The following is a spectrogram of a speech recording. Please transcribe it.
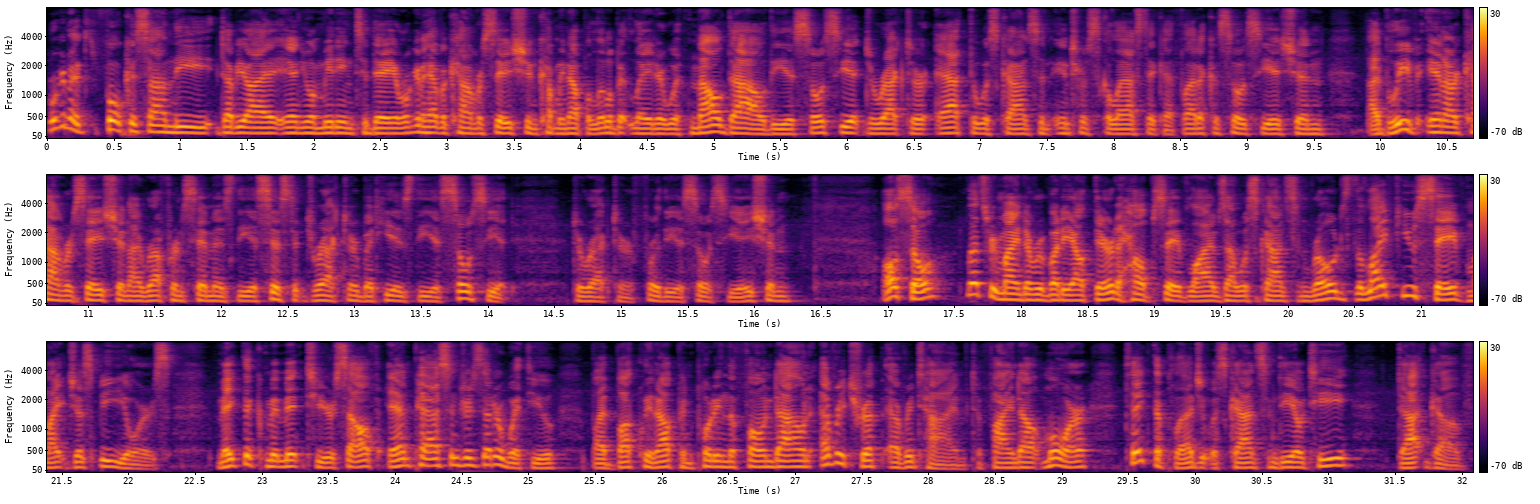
We're going to focus on the WI annual meeting today. We're going to have a conversation coming up a little bit later with Mel Dow, the Associate Director at the Wisconsin Interscholastic Athletic Association. I believe in our conversation I reference him as the Assistant Director, but he is the Associate Director for the association. Also, let's remind everybody out there to help save lives on Wisconsin roads. The life you save might just be yours. Make the commitment to yourself and passengers that are with you by buckling up and putting the phone down every trip, every time. To find out more, take the pledge at wisconsindot.gov.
